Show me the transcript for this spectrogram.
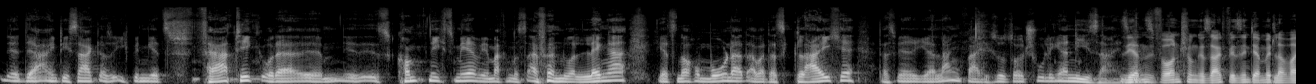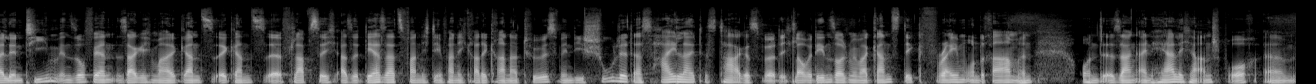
der eigentlich sagt, also ich bin jetzt fertig oder ähm, es kommt nichts mehr, wir machen das einfach nur länger, jetzt noch einen Monat, aber das Gleiche, das wäre ja langweilig. So soll Schule ja nie sein. Sie hatten es vorhin schon gesagt, wir sind ja mittlerweile ein Team. Insofern sage ich mal ganz, äh, ganz äh, flapsig. Also der Satz fand ich, den fand ich gerade granatös. Wenn die Schule das Highlight des Tages wird, ich glaube, den sollten wir mal ganz dick frame und rahmen und äh, sagen, ein herrlicher Anspruch, ähm,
